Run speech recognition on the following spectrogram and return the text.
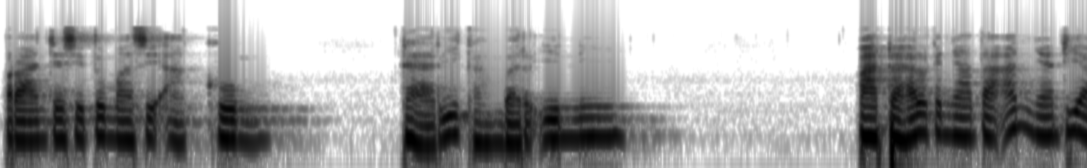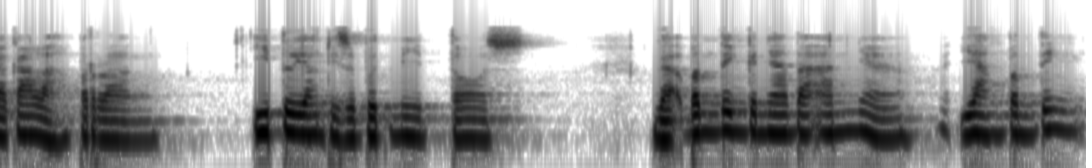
Perancis itu masih agung. Dari gambar ini. Padahal kenyataannya dia kalah perang. Itu yang disebut mitos. Gak penting kenyataannya. Yang penting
